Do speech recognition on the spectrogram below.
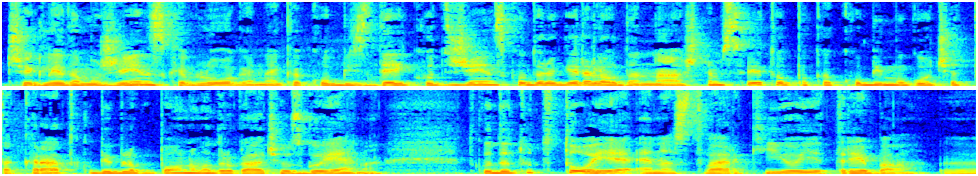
Če gledamo ženske vloge, ne, kako bi zdaj kot ženska odreagirala v današnjem svetu, pa kako bi mogoče takrat, ko bi bila popolnoma drugače vzgojena. Tako da tudi to je ena stvar, ki jo je treba uh,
